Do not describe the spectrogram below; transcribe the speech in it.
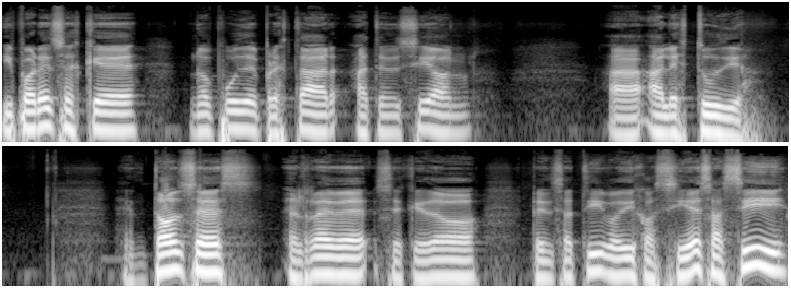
y por eso es que no pude prestar atención al estudio. Entonces el rebe se quedó pensativo y dijo, si es así,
